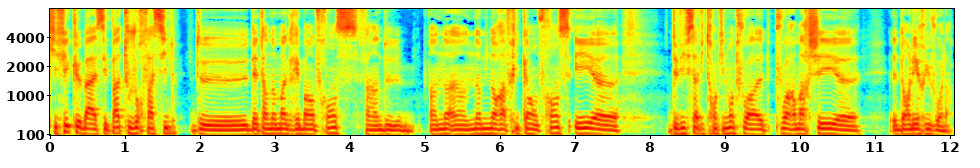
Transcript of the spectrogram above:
qui fait que bah c'est pas toujours facile de d'être un homme maghrébin en France, enfin de un, homme nord-africain en France et euh, de vivre sa vie tranquillement, de pouvoir, marcher euh, dans les rues, voilà.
